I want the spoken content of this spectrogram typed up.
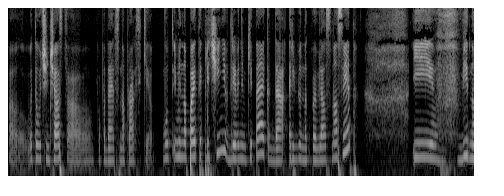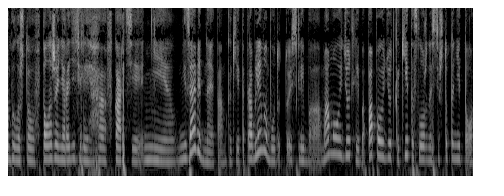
Э, это очень часто попадается на практике. Вот именно по этой причине в Древнем Китае, когда ребенок появлялся на свет, и видно было, что в положении родителей э, в карте не, не завидное, там какие-то проблемы будут, то есть либо мама уйдет, либо папа уйдет, какие-то сложности, что-то не то,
